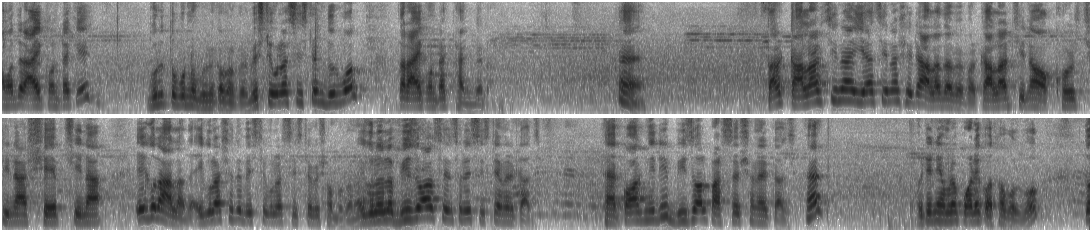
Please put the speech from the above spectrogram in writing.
আমাদের আই কন্ট্যাক্টে গুরুত্বপূর্ণ ভূমিকা পালন করে। ভেস্টিবুলার সিস্টেম দুর্বল, তার আই কন্ট্যাক্ট থাকবে না। হ্যাঁ তার কালার চিনা ইয়া চিনা সেটা আলাদা ব্যাপার। কালার চিনা অক্ষর চিনা শেপ চিনা এগুলো আলাদা। এগুলোর সাথে ভেস্টিবুলার সিস্টেমের সম্পর্ক না এগুলো হলো ভিজুয়াল সেন্সরি সিস্টেমের কাজ। হ্যাঁ কগনিটিভ ভিজুয়াল পারসেপশনের কাজ। হ্যাঁ? ওইটা নিয়ে আমরা পরে কথা বলব। তো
